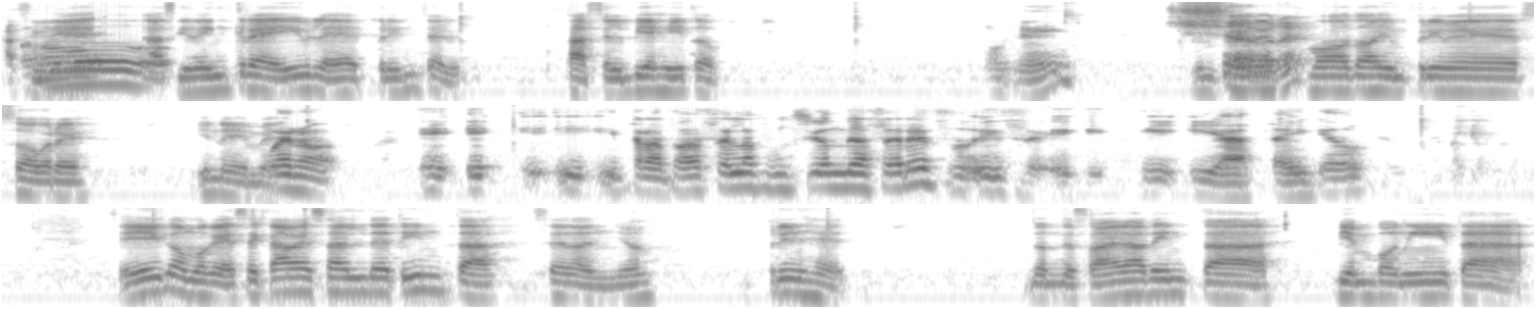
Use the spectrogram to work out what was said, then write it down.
Así, Oh. de, así de increíble es el printer. Para ser viejito. Ok. Imprime Chévere. fotos, imprime sobre. You name it. Bueno, y, y, y, y trató de hacer la función de hacer eso y, y, y, y hasta ahí quedó. Sí, como que ese cabezal de tinta se dañó. Printhead. Donde sale la tinta bien bonita.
